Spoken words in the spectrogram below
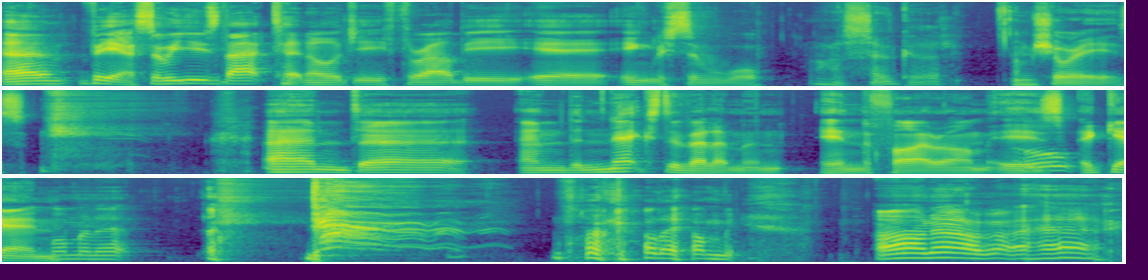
Um, but yeah, so we use that technology throughout the uh, English Civil War. Oh, it's so good. I'm sure it is. and uh, and the next development in the firearm is Oh, again One minute. I got it on me. Oh no, I've got a hair.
